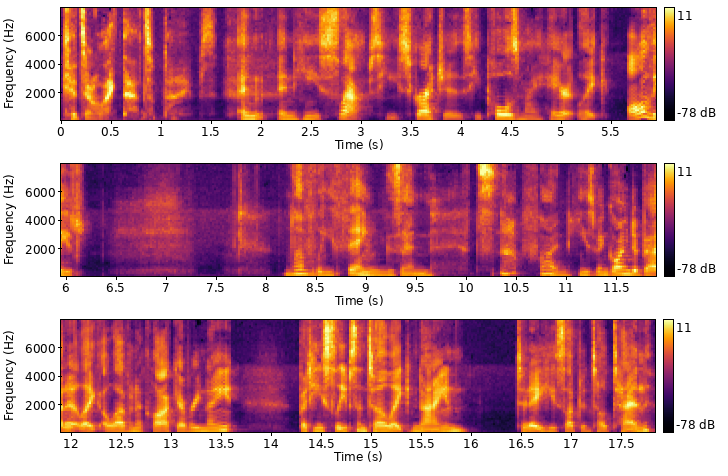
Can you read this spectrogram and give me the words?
Kids are like that sometimes. And and he slaps, he scratches, he pulls my hair, like all these lovely things and it's not fun. He's been going to bed at like eleven o'clock every night, but he sleeps until like nine. Today he slept until ten.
